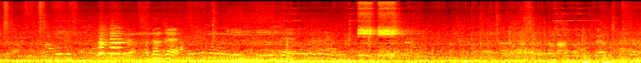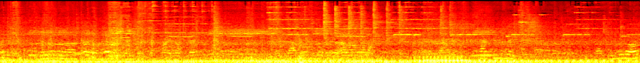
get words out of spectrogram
দেখ পিছনে কোনটা হচ্ছে আবার হোক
